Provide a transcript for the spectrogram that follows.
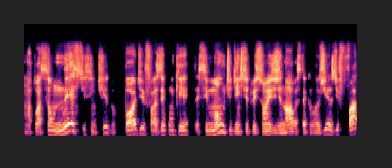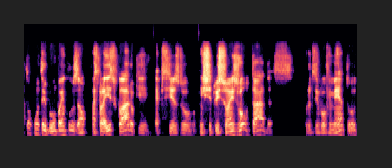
uma atuação neste sentido pode fazer com que esse monte de instituições de novas tecnologias de fato contribuam para a inclusão. Mas para isso, claro que é preciso instituições voltadas para o desenvolvimento,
